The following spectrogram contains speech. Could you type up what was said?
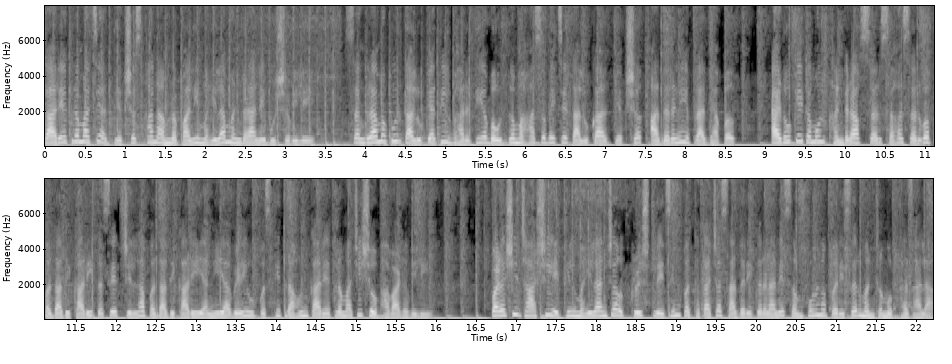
कार्यक्रमाचे अध्यक्षस्थान आम्रपाली महिला मंडळाने भूषविले. संग्रामपूर तालुक्यातील भारतीय बौद्ध महासभेचे तालुका अध्यक्ष आदरणीय प्राध्यापक ॲडव्होकेट अमोल खंडराव सर सह सर्व पदाधिकारी तसेच जिल्हा पदाधिकारी यांनी यावेळी उपस्थित राहून कार्यक्रमाची शोभा वाढविली. पळशी झाशी येथील महिलांच्या उत्कृष्ट लेझिम पथकाच्या सादरीकरणाने संपूर्ण परिसर मंत्रमुग्ध झाला.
